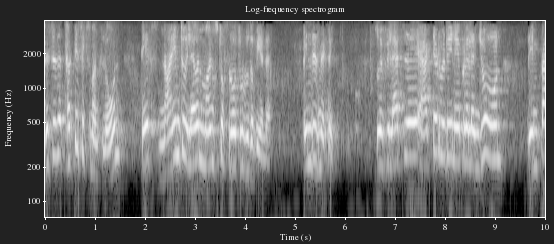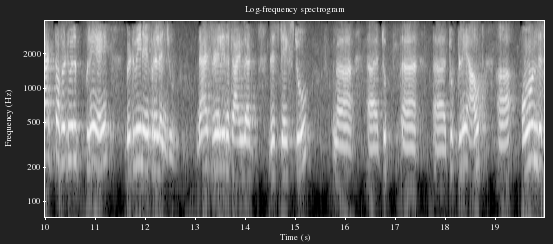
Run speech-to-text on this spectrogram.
This is a 36-month loan, takes 9 to 11 months to flow through to the P&L in this metric. So if we, let's say, acted between April and June, the impact of it will play between April and June. That's really the time that this takes to uh, uh, to uh, uh to play out uh, on this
